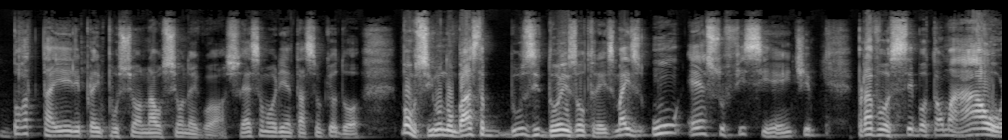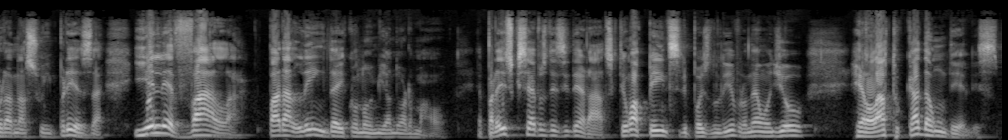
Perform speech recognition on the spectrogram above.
bota ele para impulsionar o seu negócio. Essa é uma orientação que eu dou. Bom, se um não basta, use dois ou três, mas um é suficiente para você botar uma aura na sua empresa e elevá-la para além da economia normal. É para isso que servem os desiderados, que tem um apêndice depois no livro, né, onde eu relato cada um deles.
